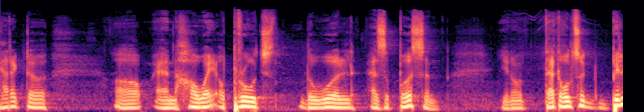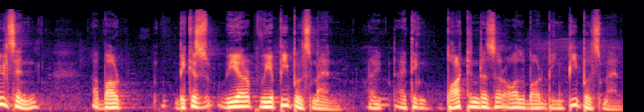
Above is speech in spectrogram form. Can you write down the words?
character, uh, and how I approach the world as a person. You know that also builds in about because we are we are people's man, right? I think bartenders are all about being people's man,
